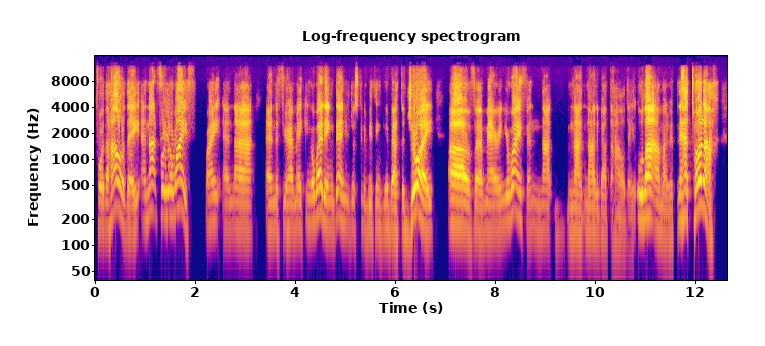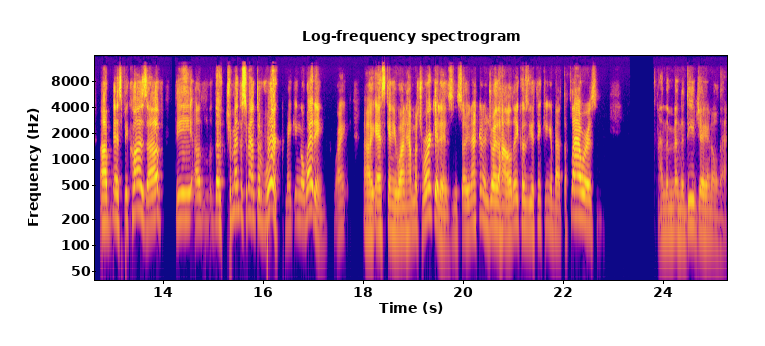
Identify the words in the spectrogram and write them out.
for the holiday and not for your wife, right? And uh, and if you're making a wedding, then you're just going to be thinking about the joy of uh, marrying your wife and not not not about the holiday. Ula amar uh, It's because of the uh, the tremendous amount of work making a wedding, right? Uh, ask anyone how much work it is, and so you're not going to enjoy the holiday because you're thinking about the flowers and the, and the DJ and all that.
